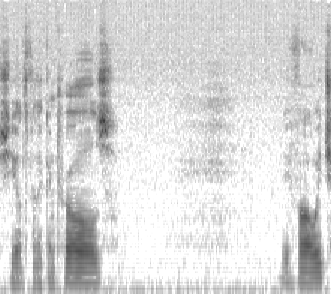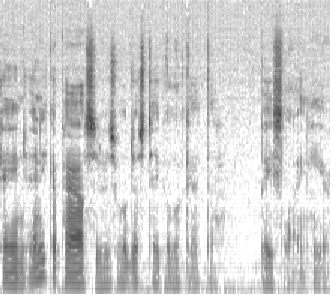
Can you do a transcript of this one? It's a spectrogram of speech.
shield for the controls. Before we change any capacitors, we'll just take a look at the baseline here.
